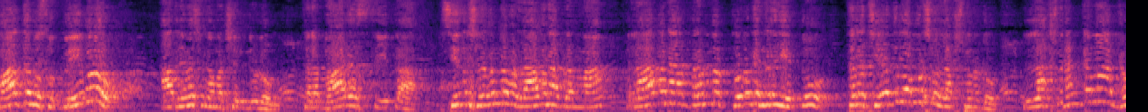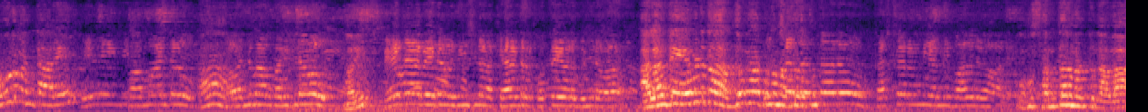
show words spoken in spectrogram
వాళ్ళ సుగ్రీవుడు ఆ దేవశ్రమ చంద్రుడు తన భార్య సీత. సీత శ్రవంలో రావణ బ్రహ్మ రావణ బ్రహ్మ కొడుకు ఎత్తు తన చేతిలో పురుషుడు లక్ష్మణుడు. లక్ష్మణ అంటమా గౌడు అంటారే? అలాంటి ఏమిటి అర్థం కాకుండా మాట్లాడుతున్నా సంతానం కష్టాలన్నీ అన్ని బాధలు కావాలి. ఒక సంతానం అంటున్నావా?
